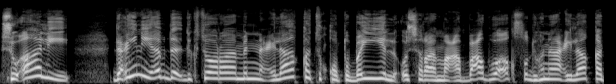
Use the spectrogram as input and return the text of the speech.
سؤالي دعيني أبدأ دكتورة من علاقة قطبي الأسرة مع بعض وأقصد هنا علاقة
